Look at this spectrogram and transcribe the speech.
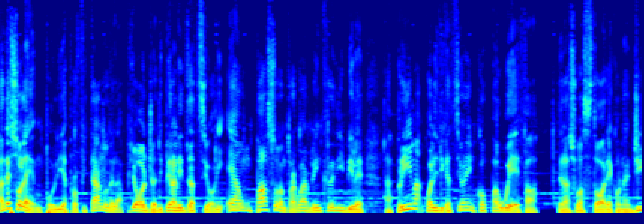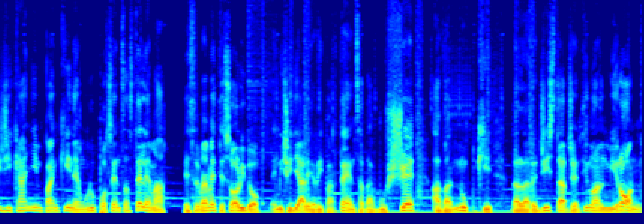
Adesso l'Empoli, approfittando della pioggia di penalizzazioni, è a un passo da un traguardo incredibile, la prima qualificazione in Coppa UEFA della sua storia, con Gigi Cagni in panchina e un gruppo senza stelle ma estremamente solido e micidiale in ripartenza, da Boucher a Vannucchi, dal regista argentino Almiron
